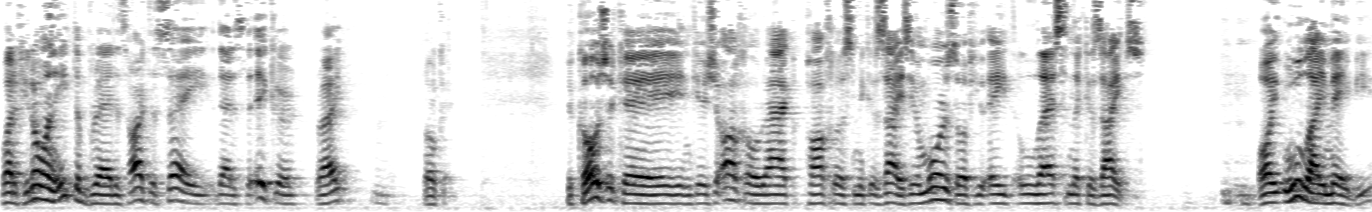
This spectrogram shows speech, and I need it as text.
But if you don't want to eat the bread, it's hard to say that it's the ikr, right? Okay. Even more so if you ate less than the kazayis. Mm-hmm. Oy ulai maybe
